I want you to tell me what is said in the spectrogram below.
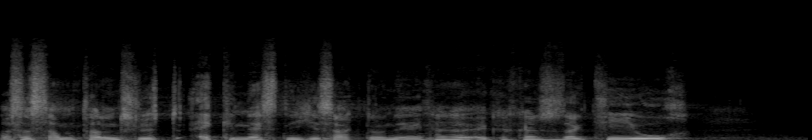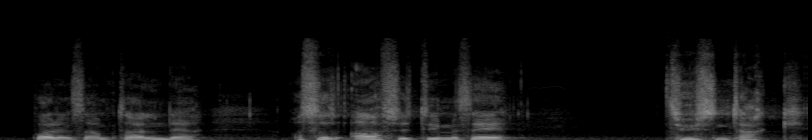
Og så er samtalen slutt. Jeg har nesten ikke sagt noe. Jeg kan kanskje sagt ti ord på den samtalen der. Og så avslutter vi med å si tusen takk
